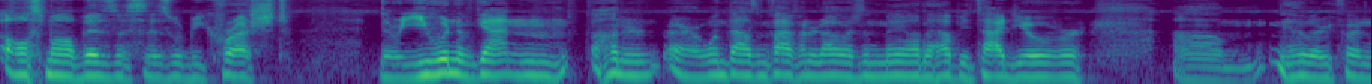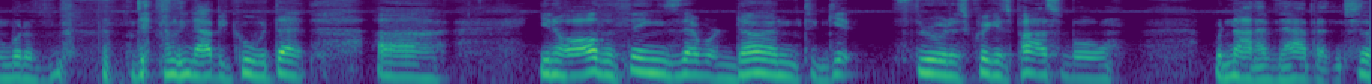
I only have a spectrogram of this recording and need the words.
all small businesses would be crushed there you wouldn't have gotten hundred or one thousand five hundred dollars in the mail to help you tide you over. Um, Hillary Clinton would have definitely not be cool with that. Uh, you know, all the things that were done to get through it as quick as possible would not have happened. So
